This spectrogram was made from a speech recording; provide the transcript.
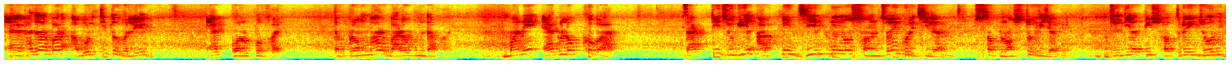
এক হাজার বার আবর্তিত হলে এক কল্প হয়। তা ব্রহ্মার বারো ঘণ্টা হয়। মানে এক লক্ষ বার। চারটি যুগে আপনি যে পুণ্য সঞ্চয় করেছিলেন, সব নষ্ট হয়ে যাবে। যদি আপনি সতেরোই জুন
